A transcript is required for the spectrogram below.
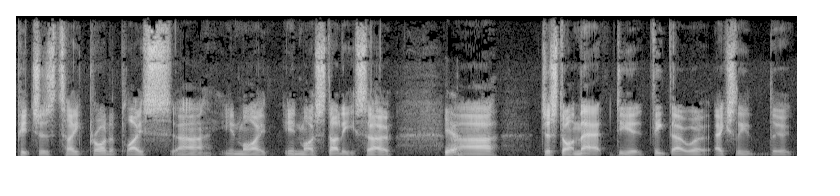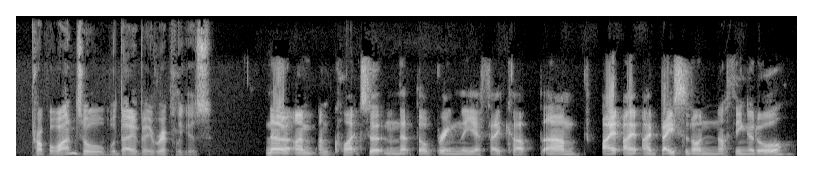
pictures take pride of place uh, in my in my study. So, yeah. Uh, just on that, do you think they were actually the proper ones, or would they be replicas? No, I'm I'm quite certain that they'll bring the FA Cup. Um, I, I, I, base it on nothing at all,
